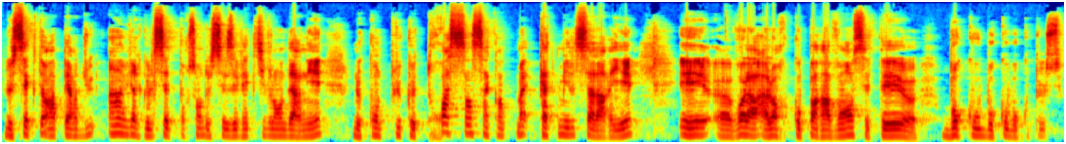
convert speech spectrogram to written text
Le secteur a perdu 1,7% de ses effectifs l'an dernier, ne compte plus que 354 000 salariés. Et euh, voilà, alors qu'auparavant, c'était euh, beaucoup, beaucoup, beaucoup plus.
